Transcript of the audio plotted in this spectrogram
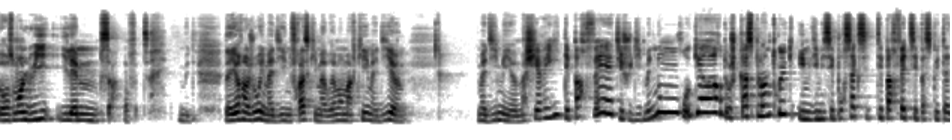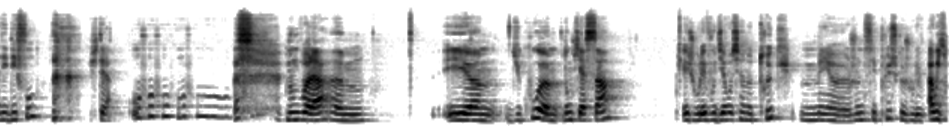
Heureusement lui il aime ça en fait. D'ailleurs, un jour, il m'a dit une phrase qui m'a vraiment marqué. Il m'a dit, euh, il m'a dit, mais euh, ma chérie, t'es parfaite. Et je lui dis, mais non, regarde, je casse plein de trucs. il me dit, mais c'est pour ça que t'es parfaite, c'est parce que t'as des défauts. J'étais là, oh, oh, oh, oh, Donc voilà. Euh, et du coup, donc il y a ça. Et je voulais vous dire aussi un autre truc, mais je ne sais plus ce que je voulais. Ah oui.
